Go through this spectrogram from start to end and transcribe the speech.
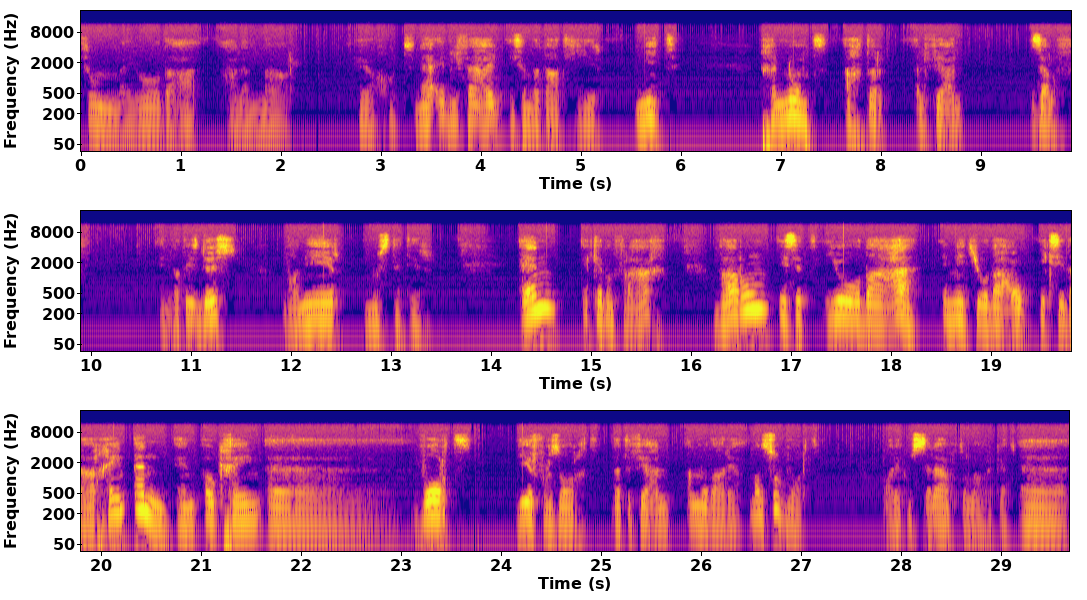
ثم يوضع على النار. هي خد نائب الفاعل اسم ضاد هير نيت genoemd achter al-fi'al zelf. En dat is dus wanneer mustatir. En ik heb een vraag. Waarom is het yuda'a en niet yoda'u? Ik zie daar geen en en ook geen eh, woord die ervoor zorgt dat de fi'al al-modari'a mansub wordt. Walaikum salam wa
